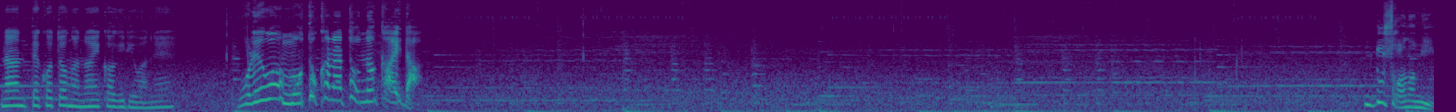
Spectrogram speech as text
なんてことがない限りはね。俺は元からトナカイだ。どうしたアナミ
